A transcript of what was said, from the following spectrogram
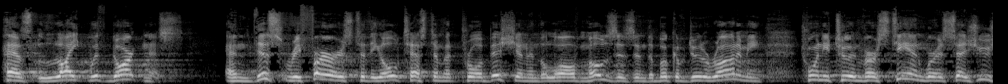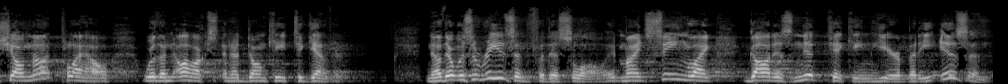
has light with darkness. And this refers to the Old Testament prohibition in the law of Moses in the book of Deuteronomy 22 and verse 10, where it says, You shall not plow with an ox and a donkey together. Now, there was a reason for this law. It might seem like God is nitpicking here, but He isn't.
